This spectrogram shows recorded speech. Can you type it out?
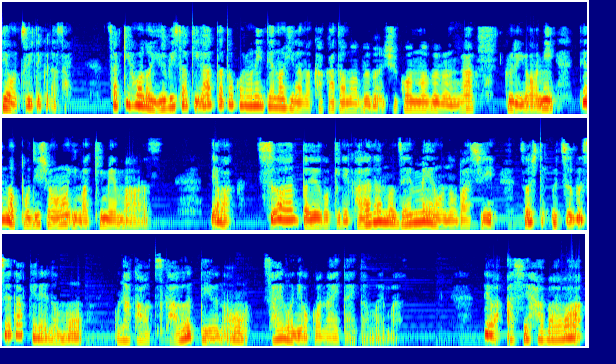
手をついてください。先ほど指先があったところに手のひらのかかとの部分、手根の部分が来るように手のポジションを今決めます。では、スワンという動きで体の前面を伸ばし、そしてうつ伏せだけれどもお腹を使うっていうのを最後に行いたいと思います。では、足幅は、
